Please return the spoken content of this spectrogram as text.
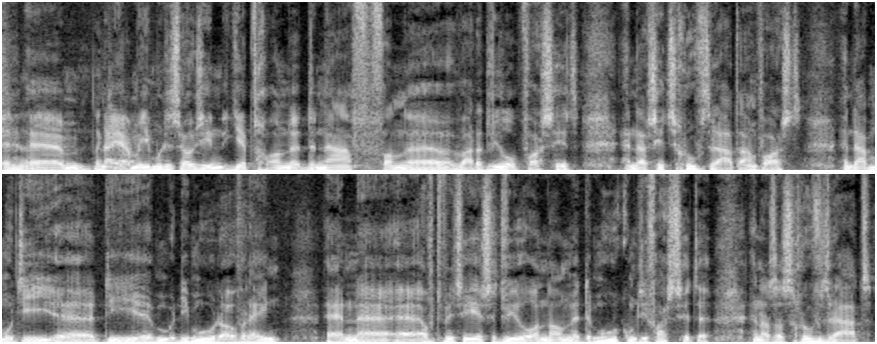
En, eh, Ehm, nou ja, maar je moet het zo zien. Je hebt gewoon de naaf van waar het wiel op vast zit. En daar zit schroefdraad aan vast. En daar moet die, die, die moer overheen. En, eh, eh, of tenminste eerst het wiel en dan met de moer komt die vastzitten. En als dat schroefdraad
